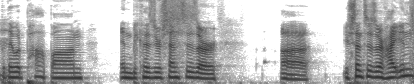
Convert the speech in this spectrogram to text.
but they would pop on, and because your senses are, uh, your senses are heightened,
